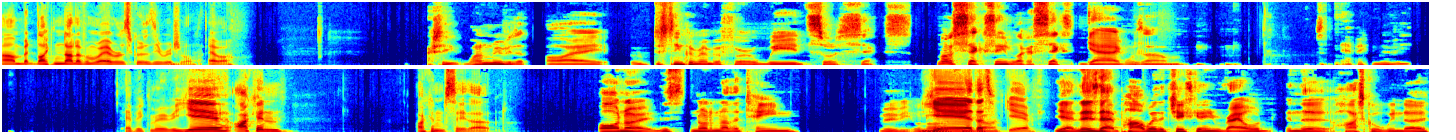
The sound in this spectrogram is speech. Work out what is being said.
um, but like none of them were ever as good as the original ever. Actually, one movie that I distinctly remember for a weird sort of sex, not a sex scene, but like a sex gag was um, was an epic movie. Epic movie, yeah. I can, I can see that. Oh no, this not another teen movie. Or not Yeah, that's drama. yeah. yeah. There's that part where the chick's getting railed in the high school window,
